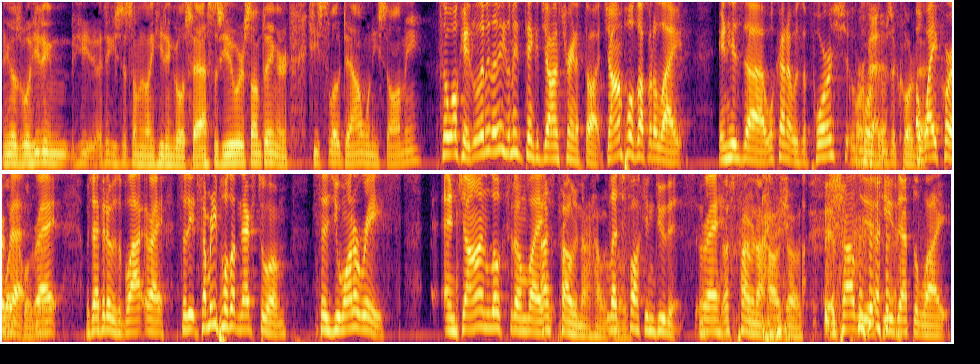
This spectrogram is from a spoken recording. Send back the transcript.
he goes, "Well, he didn't." He, I think he said something like, "He didn't go as fast as you," or something, or he slowed down when he saw me. So okay, let me let me let me think of Jon's train of thought. Jon pulls up at a light in his uh, what kind of was a Porsche? Corvette. It was a Corvette, A white Corvette, White right? Which I thought it was a black, right? So they, somebody pulls up next to him. says, "You want to race," and Jon looks at him like, That's probably not how it "Let's goes. fucking do this," That's, right? That's probably not how it goes. It probably is. He's at the light.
